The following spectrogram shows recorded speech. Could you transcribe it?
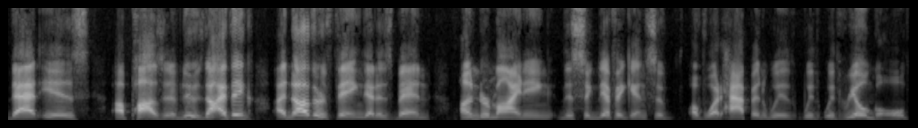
That is a positive news. Now, I think another thing that has been undermining the significance of, of what happened with, with, with real gold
